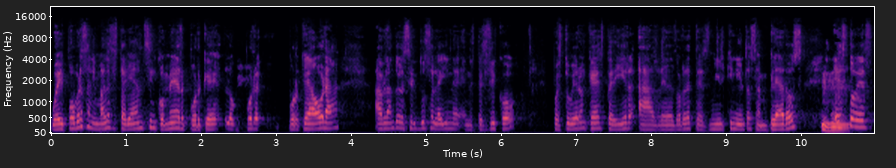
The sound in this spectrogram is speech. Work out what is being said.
güey, pobres animales estarían sin comer, porque, lo, porque ahora, hablando del Cirque du Soleil en, específico, pues tuvieron que despedir a alrededor de 3.500 empleados. Esto es,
